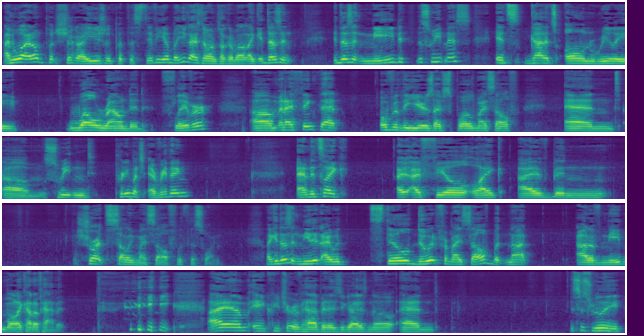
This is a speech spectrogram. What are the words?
I mean, well, I don't put sugar. I usually put the stevia, but you guys know what I'm talking about. Like, it doesn't it doesn't need the sweetness. It's got its own really well-rounded flavor, um, and I think that over the years I've spoiled myself and um, sweetened pretty much everything, and it's like I, I feel like I've been short selling myself with this one. Like it doesn't need it. I would still do it for myself, but not out of need, more like out of habit. I am a creature of habit, as you guys know, and it's just really,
